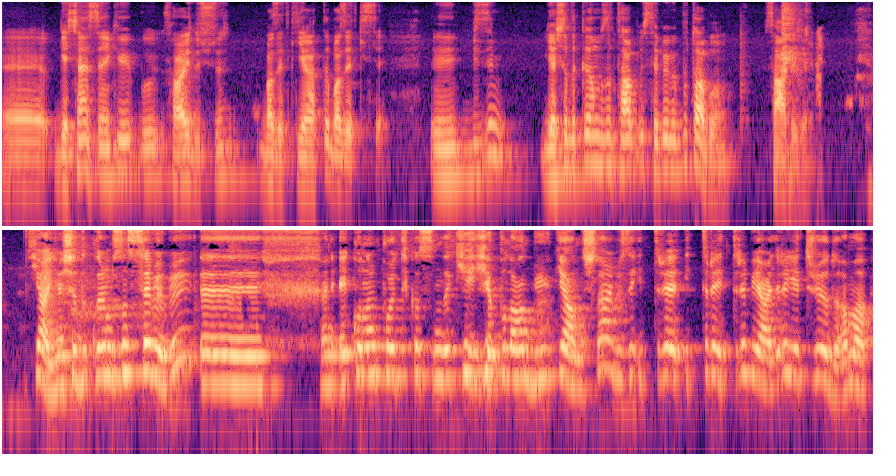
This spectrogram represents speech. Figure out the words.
e, geçen seneki bu faiz düşüşünün baz etki yarattığı baz etkisi. E, bizim yaşadıklarımızın tab- sebebi bu tablo mu sadece? Ya yaşadıklarımızın sebebi e, hani ekonomi politikasındaki yapılan büyük yanlışlar bizi ittire ittire ittire bir yerlere getiriyordu ama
